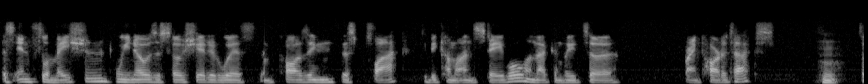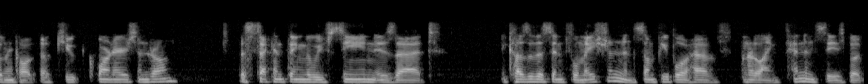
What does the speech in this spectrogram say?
This inflammation we know is associated with causing this plaque to become unstable, and that can lead to frank heart attacks, Hmm. something called acute coronary syndrome. The second thing that we've seen is that because of this inflammation, and some people have underlying tendencies, but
